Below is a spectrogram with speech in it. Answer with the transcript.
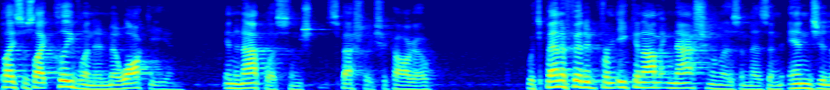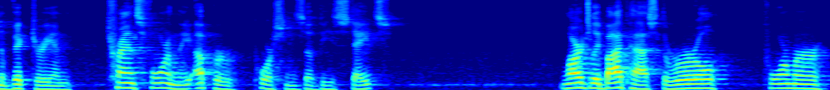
places like Cleveland and Milwaukee and Indianapolis and especially Chicago, which benefited from economic nationalism as an engine of victory and transformed the upper portions of these states, largely bypassed the rural, former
